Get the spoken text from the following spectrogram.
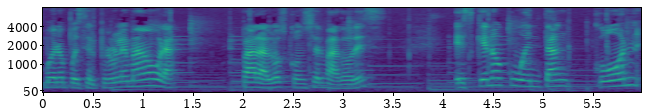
Bueno, pues el problema ahora para los conservadores es que no cuentan con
